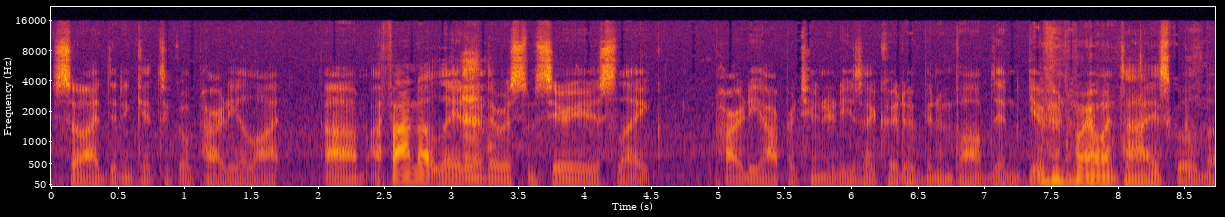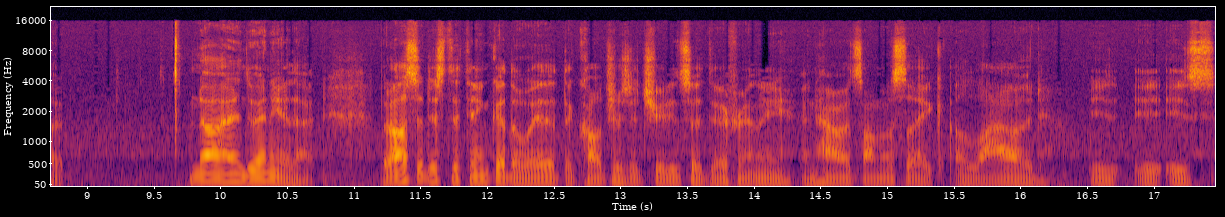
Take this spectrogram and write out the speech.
so I didn't get to go party a lot. Um, I found out later there was some serious like party opportunities I could have been involved in, given where I went to high school. But no, I didn't do any of that. But also just to think of the way that the cultures are treated so differently, and how it's almost like allowed is, is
